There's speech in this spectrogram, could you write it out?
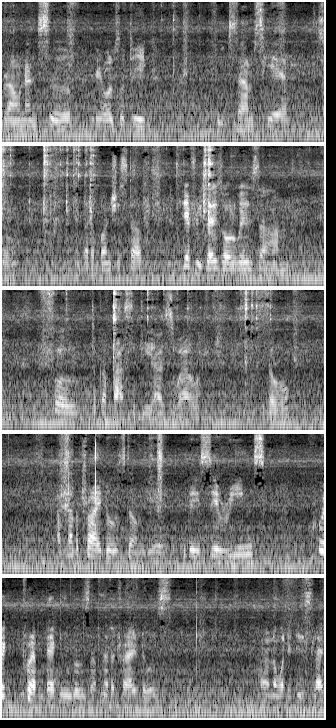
brown and serve. They also take food stamps here. So got a bunch of stuff. Their freezer is always um, full to capacity as well. So I've never tried those down here. They say Reames quick prep egg noodles. I've never tried those. I don't know what it is like.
